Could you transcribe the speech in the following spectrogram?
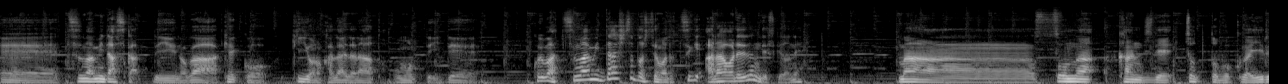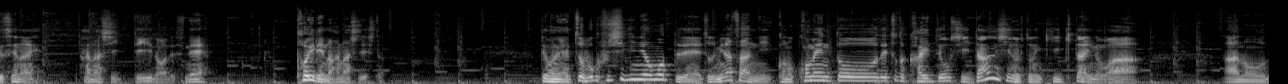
えー、つまみ出すかっていうのが結構企業の課題だなと思っていてこれまあつまみ出したとしてもまた次現れるんですけどね。まあそんな感じでちょっと僕が許せない話っていうのはですねトイレの話でした。でもねちょっと僕不思議に思ってねちょっと皆さんにこのコメントでちょっと書いてほしい男子の人に聞きたいのはあの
